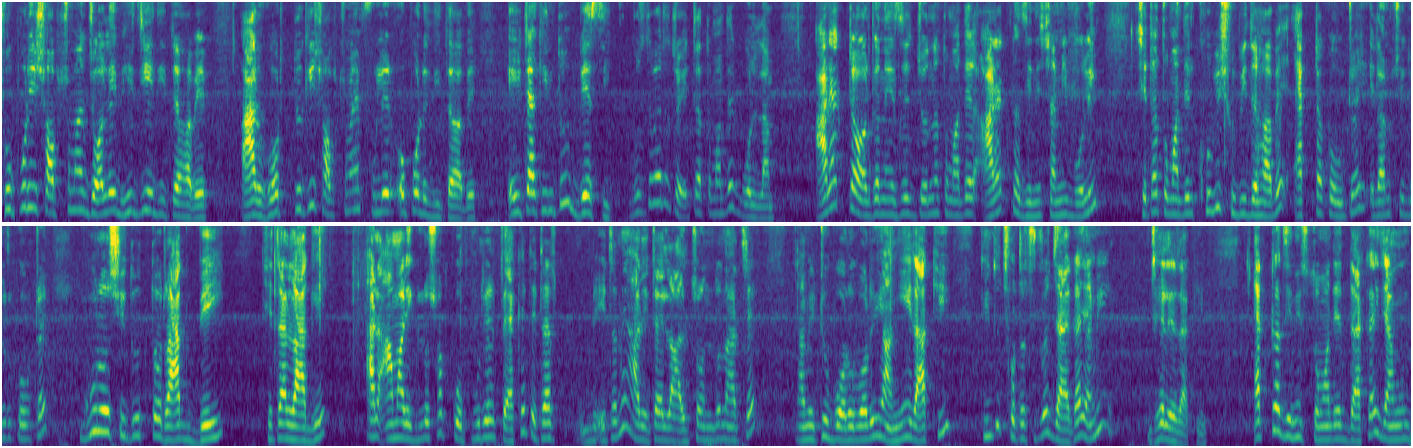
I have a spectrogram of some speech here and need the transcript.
সুপুরি সবসময় জলে ভিজিয়ে দিতে হবে আর হর্তুকি সবসময় ফুলের ওপরে দিতে হবে। এইটা কিন্তু বেসিক বুঝতে পেরেছ? এটা তোমাদের বললাম। আর একটা অর্গানাইজের জন্য তোমাদের আর একটা জিনিস আমি বলি, সেটা তোমাদের খুবই সুবিধে হবে। একটা কৌটোয়, এলাম সিঁদুর কৌটোয়, গুঁড়ো সিঁদুর তো রাখবেই, সেটা লাগে। আর আমার এগুলো সব কপুরের প্যাকেট, এটা এটা না, আর এটায় লাল চন্দন আছে। আমি একটু বড় বড়ই আনিয়ে রাখি, কিন্তু ছোট ছোট জায়গায় আমি ঢেলে রাখি। একটা জিনিস তোমাদের দেখাই, যেমন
